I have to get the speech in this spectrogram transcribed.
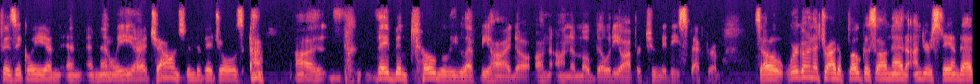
physically and, and, and mentally challenged individuals uh, they've been totally left behind on on the mobility opportunity spectrum. So we're going to try to focus on that, understand that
